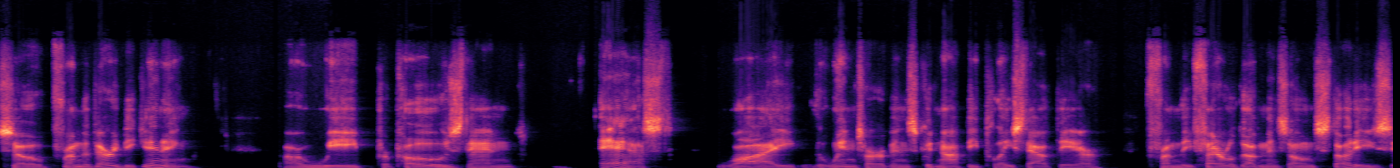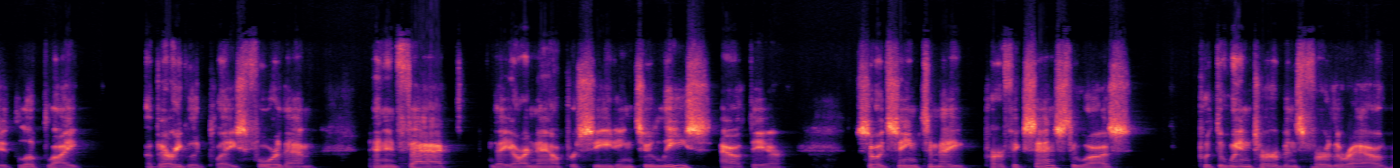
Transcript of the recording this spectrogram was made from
So, from the very beginning, uh, we proposed and asked why the wind turbines could not be placed out there from the federal government's own studies, it looked like a very good place for them. And in fact, they are now proceeding to lease out there. So it seemed to make perfect sense to us put the wind turbines further out.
